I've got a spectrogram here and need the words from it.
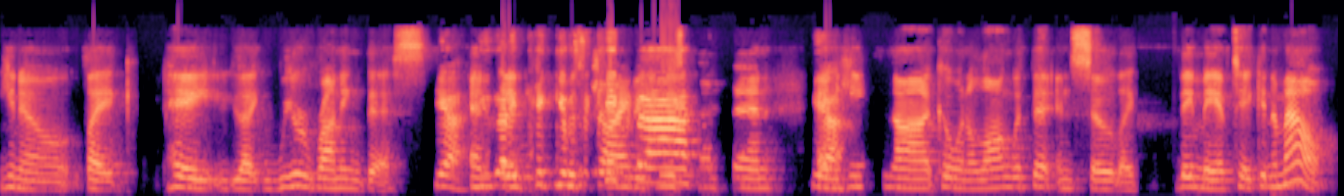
you know, like, hey, like we're running this. Yeah, and you got to kick, give us a kickback. Something, yeah. and he's not going along with it, and so like they may have taken him out.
